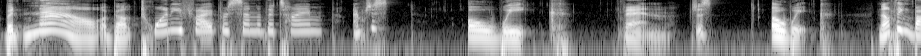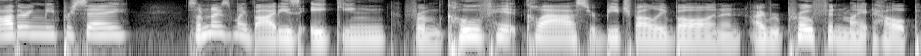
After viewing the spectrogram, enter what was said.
But now, about 25% of the time, I'm just awake then. Just awake. Nothing bothering me per se. Sometimes my body's aching from Cove Hit class or beach volleyball, and an ibuprofen might help.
